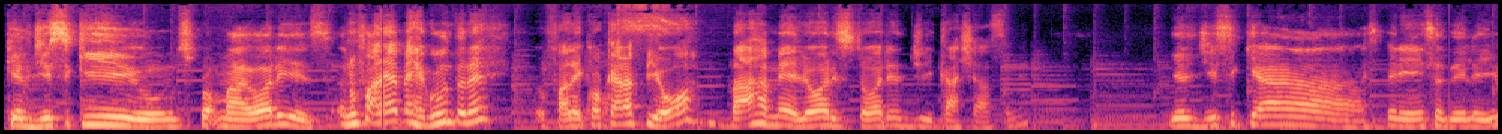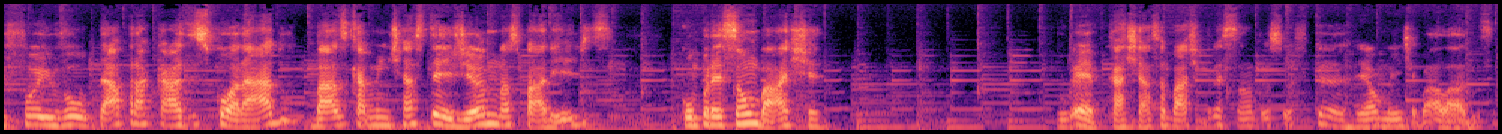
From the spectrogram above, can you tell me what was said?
Que ele disse que um dos maiores. Eu não falei a pergunta, né? Eu falei qual era a pior barra melhor história de cachaça, né? E ele disse que a experiência dele aí foi voltar pra casa escorado, basicamente rastejando nas paredes, com pressão baixa. É, cachaça baixa pressão, a pessoa fica realmente abalada. Assim.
